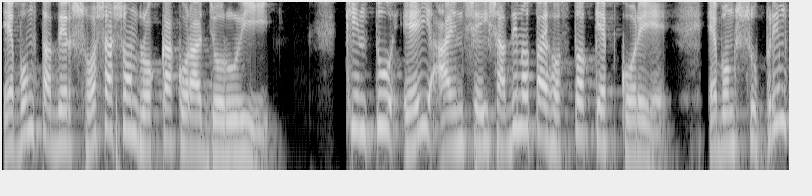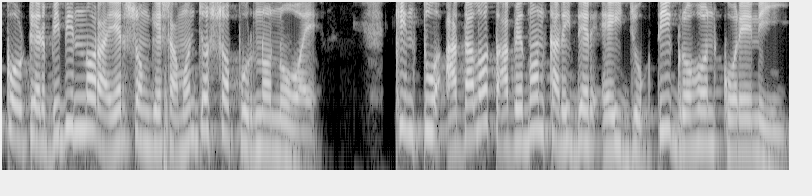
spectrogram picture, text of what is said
এবং তাদের স্বশাসন রক্ষা করা জরুরি। কিন্তু এই আইন সেই স্বাধীনতায় হস্তক্ষেপ করে এবং সুপ্রিম কোর্টের বিভিন্ন রায়ের সঙ্গে সামঞ্জস্যপূর্ণ নয়। কিন্তু আদালত আবেদনকারীদের এই যুক্তি গ্রহণ করেনি।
